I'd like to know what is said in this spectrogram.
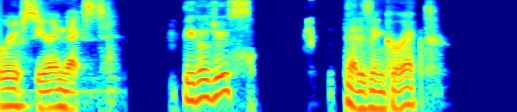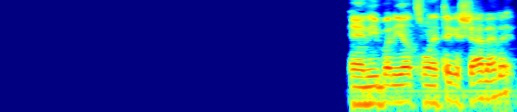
Bruce, you're in next. Beetlejuice. That is incorrect. Anybody else want to take a shot at it?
